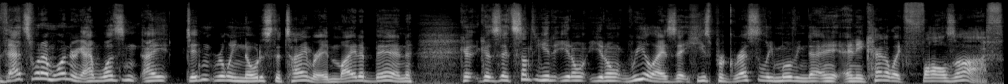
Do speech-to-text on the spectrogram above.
That's what I'm wondering. I wasn't. I didn't really notice the timer. It might have been because it's something you, you, don't you don't realize that he's progressively moving down, and, and he kind of like falls off.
